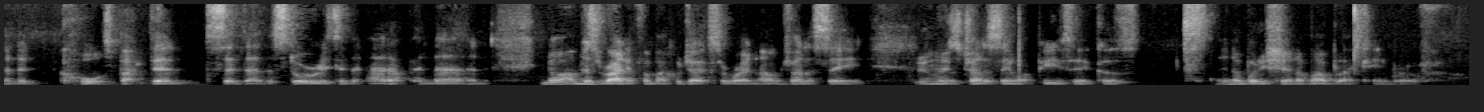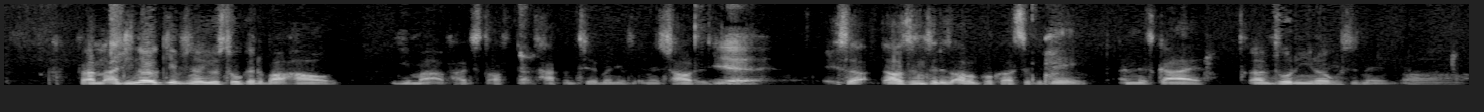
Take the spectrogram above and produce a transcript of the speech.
and the courts back then said that the stories didn't add up and that. And you know, I'm just writing for Michael Jackson right now. I'm trying to say, I'm just trying to say my piece here because ain't nobody shitting on my Black King, bro. Um, and you know, Gibbs, you know, you was talking about how he might have had stuff that's happened to him in his, in his childhood. Yeah, It's a, I was into this other podcast the other day, and this guy, um, Jordan, you know what's his name? Oh,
